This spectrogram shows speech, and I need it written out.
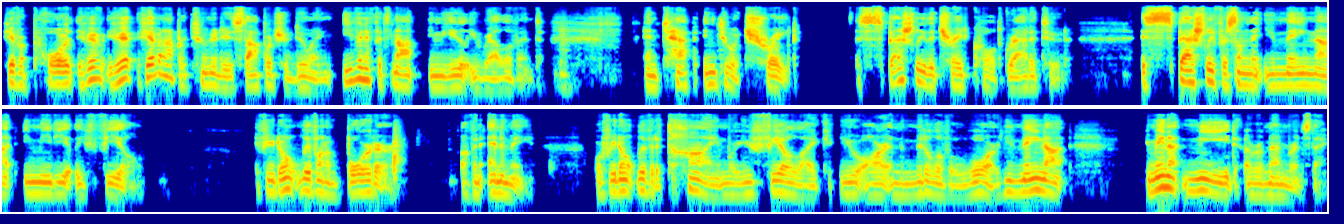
if you have a poor, if you have, if you have an opportunity to stop what you're doing, even if it's not immediately relevant, and tap into a trait, especially the trait called gratitude, especially for something that you may not immediately feel. If you don't live on a border of an enemy, or if we don't live at a time where you feel like you are in the middle of a war, you may not you may not need a remembrance day.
